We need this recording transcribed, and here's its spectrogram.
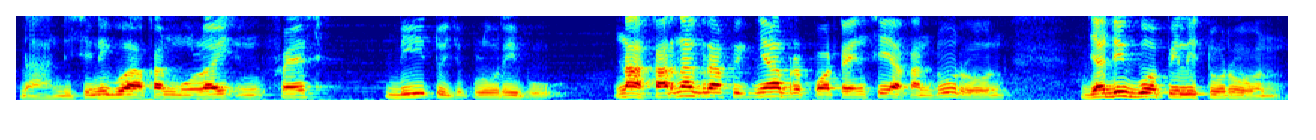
Dan di sini gue akan mulai invest di 70.000. Nah, karena grafiknya berpotensi akan turun, jadi gue pilih turun.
